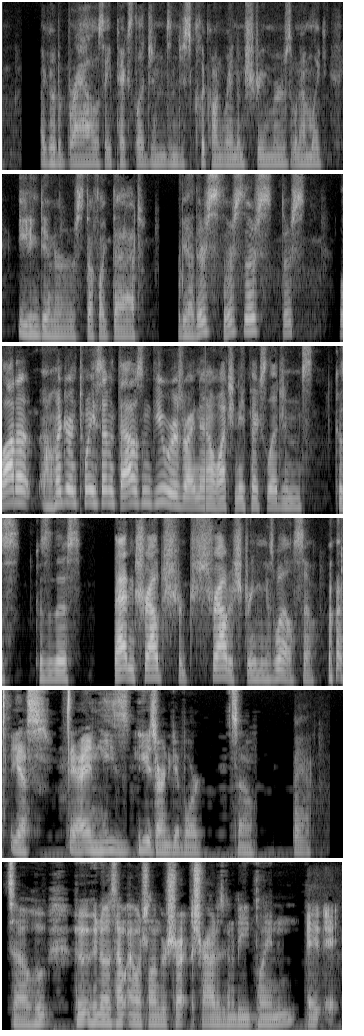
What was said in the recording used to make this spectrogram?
I go to browse Apex Legends and just click on random streamers when I'm like eating dinner or stuff like that. But yeah, there's there's there's there's a lot of 127,000 viewers right now watching Apex Legends because because of this. That and Shroud Shroud is streaming as well, so Yes. Yeah, and he's he's starting to get bored. So yeah. so who who who knows how, how much longer Shroud, is going to be playing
